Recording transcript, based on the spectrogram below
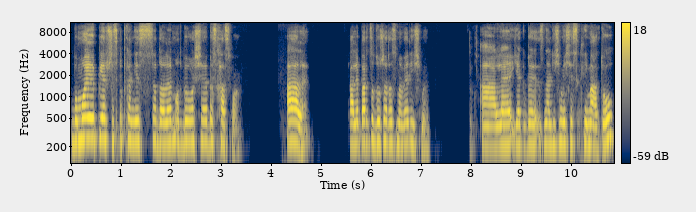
bo moje pierwsze spotkanie z Sadolem odbyło się bez hasła. Ale, ale bardzo dużo rozmawialiśmy. Ale jakby znaliśmy się z klimatu,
